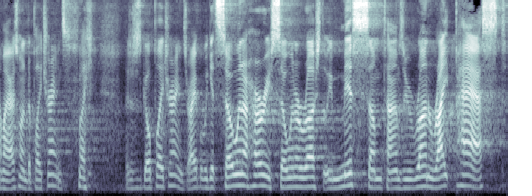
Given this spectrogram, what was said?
I'm like, I just wanted to play trains. Like, let's just go play trains, right? But we get so in a hurry, so in a rush that we miss sometimes. We run right past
